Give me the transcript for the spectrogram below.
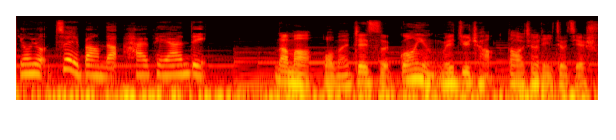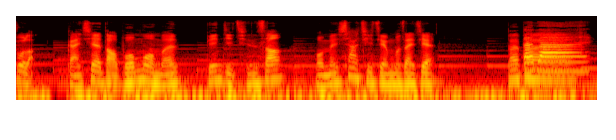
拥有最棒的 happy ending。那么，我们这次光影微剧场到这里就结束了。感谢导播莫门，编辑秦桑，我们下期节目再见，拜拜。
